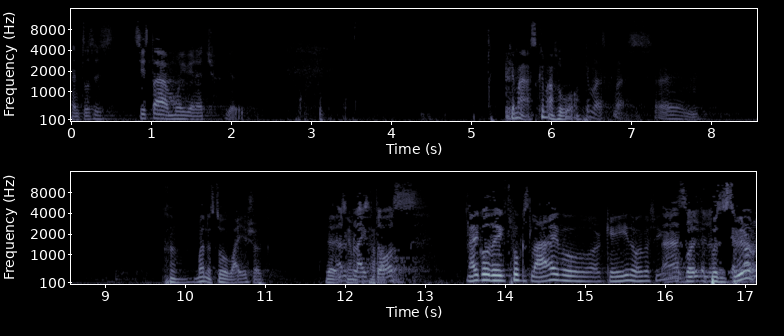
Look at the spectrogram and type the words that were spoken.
Entonces, sí estaba muy bien hecho, yo digo. ¿Qué más? ¿Qué más hubo? ¿Qué más? ¿Qué más? Em, bueno, estuvo Bioshock. Ya Half-Life hace rato. 2. Algo de Xbox Live o Arcade o algo así. Ah, sí, Pues- de los pues estuvieron-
